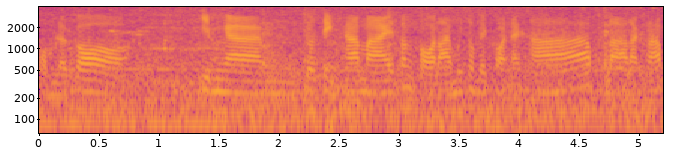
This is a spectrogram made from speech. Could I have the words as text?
ผมแล้วก็ทีมงานตัวเสียงคาไม้ต้องขอลาผู้ชมไปก่อนนะครับ ลาละครับ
